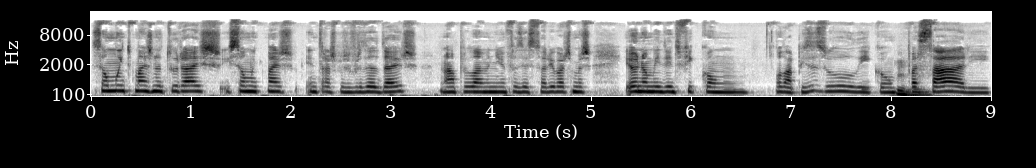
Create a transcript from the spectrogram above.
são muito mais naturais e são muito mais, entre aspas, verdadeiros. Não há problema nenhum em fazer storyboards, mas eu não me identifico com o lápis azul e com uhum. passar. e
